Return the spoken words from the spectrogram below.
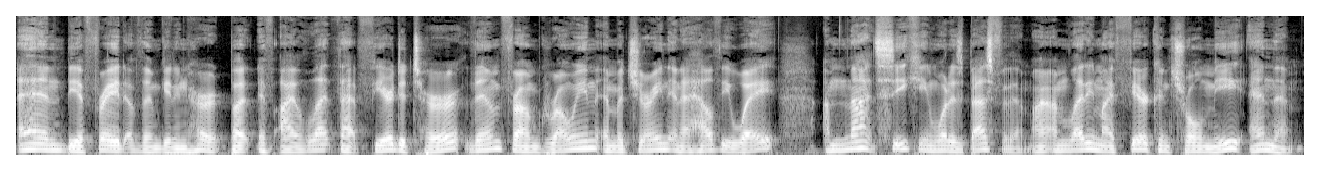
and be afraid of them getting hurt, but if I let that fear deter them from growing and maturing in a healthy way, I'm not seeking what is best for them. I'm letting my fear control me and them.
